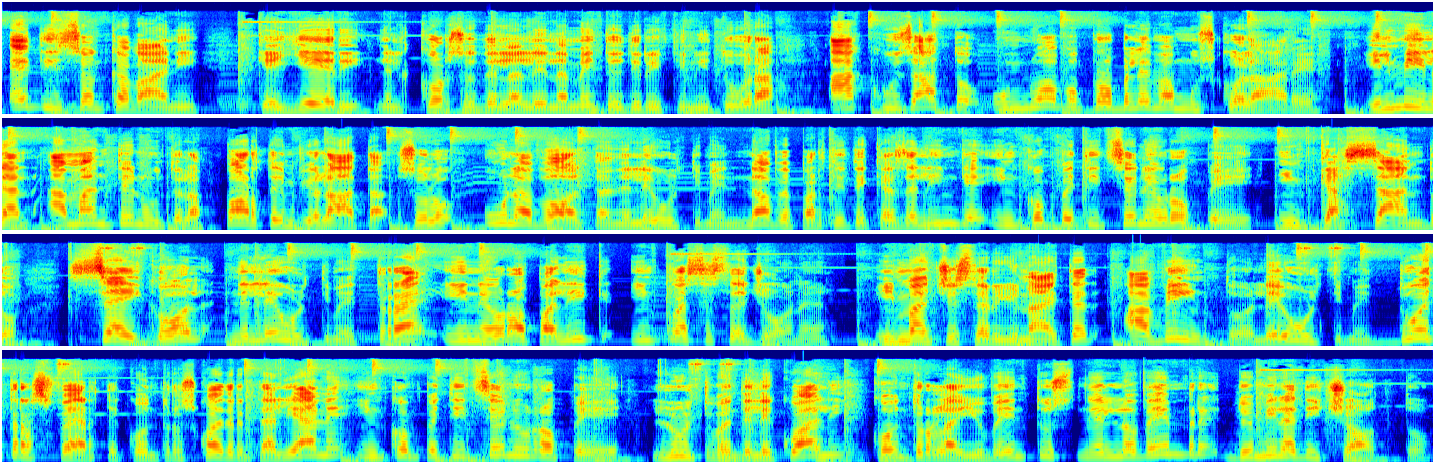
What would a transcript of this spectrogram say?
Edinson Cavani, che ieri nel corso dell'allenamento di rifinitura ha accusato un nuovo problema muscolare. Il Milan ha mantenuto la porta inviolata solo una volta nelle ultime nove partite casalinghe in competizioni europee, incassando 6 gol nelle ultime 3 in Europa League in questa stagione. Il Manchester United ha vinto le ultime due trasferte contro squadre italiane in competizioni europee, l'ultima delle quali contro la Juventus nel novembre 2018.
